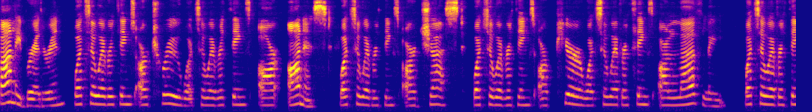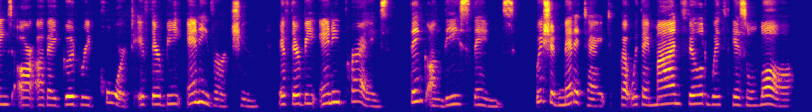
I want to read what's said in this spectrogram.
Finally, brethren, whatsoever things are true, whatsoever things are honest, whatsoever things are just, whatsoever things are pure, whatsoever things are lovely, whatsoever things are of a good report, if there be any virtue, if there be any praise, think on these things. We should meditate, but with a mind filled with His law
